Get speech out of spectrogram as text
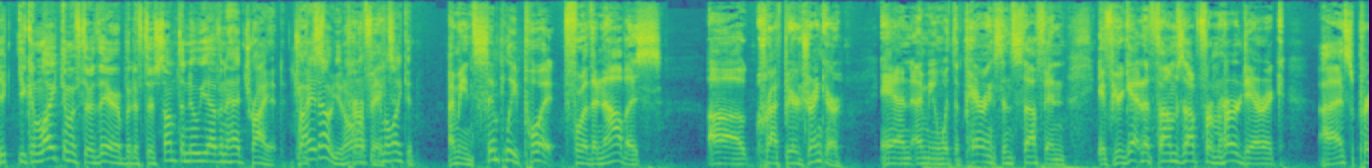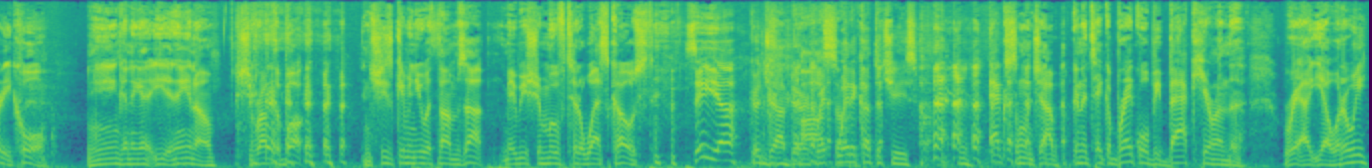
you. You can like them if they're there, but if there's something new you haven't had, try it. Try it out. You don't know if you're perfect. gonna like it. I mean, simply put, for the novice uh, craft beer drinker, and I mean with the pairings and stuff. And if you're getting a thumbs up from her, Derek, uh, that's pretty cool. You ain't gonna get, you, you know, she wrote the book, and she's giving you a thumbs up. Maybe you should move to the West Coast. See ya. Good job, Derek. Way- Awesome. Way, to cut the cheese. Excellent job. Going to take a break. We'll be back here on the, uh, yeah, what are we?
